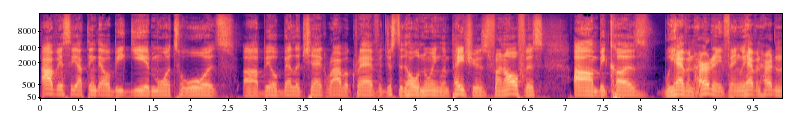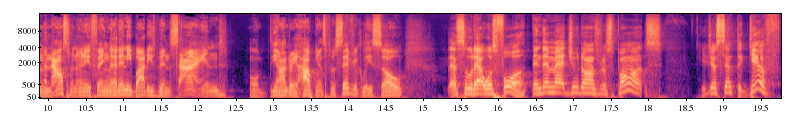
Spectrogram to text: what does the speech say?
Obviously, I think that would be geared more towards uh, Bill Belichick, Robert Kraft, and just the whole New England Patriots front office um, because we haven't heard anything. We haven't heard an announcement or anything that anybody's been signed, or DeAndre Hopkins specifically. So that's who that was for. And then Matt Judon's response, he just sent the gift.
